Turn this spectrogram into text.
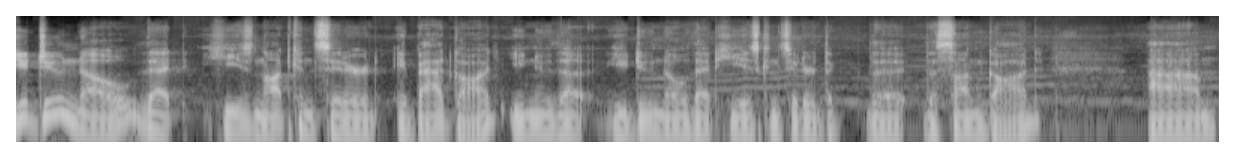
you do know that he's not considered a bad god. You knew that you do know that he is considered the the, the sun god. Um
